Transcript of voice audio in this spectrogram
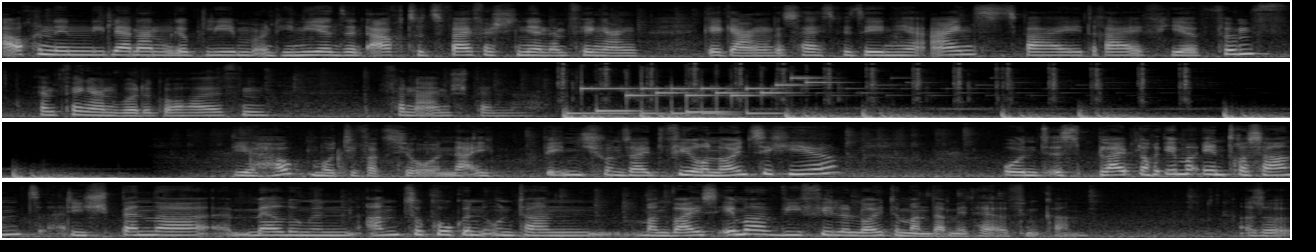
auch in den Niederlanden geblieben und die Nieren sind auch zu zwei verschiedenen Empfängern gegangen. Das heißt, wir sehen hier eins, zwei, drei, vier, fünf Empfängern wurde geholfen von einem Spender. die Hauptmotivation. Na, ich bin schon seit 94 hier und es bleibt noch immer interessant, die Spendermeldungen anzugucken und dann man weiß immer, wie viele Leute man damit helfen kann. Also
